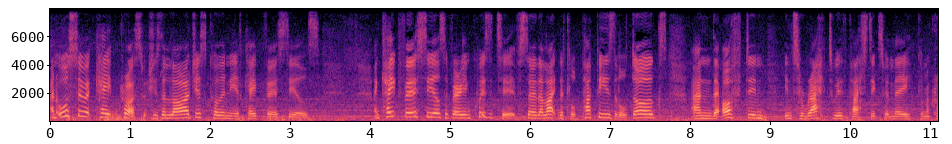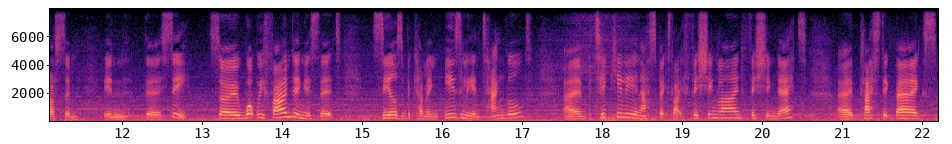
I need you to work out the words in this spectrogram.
and also at Cape Cross which is the largest colony of Cape fur seals and Cape fur seals are very inquisitive, so they're like little puppies, little dogs, and they often interact with plastics when they come across them in the sea. So what we're finding is that seals are becoming easily entangled, um, particularly in aspects like fishing line, fishing net, uh, plastic bags,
